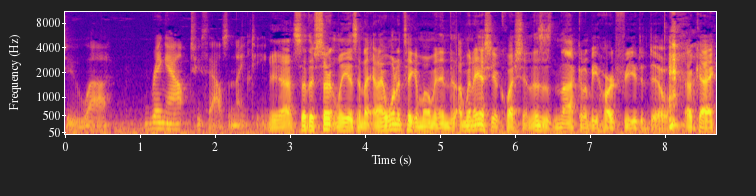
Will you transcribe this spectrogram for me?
to uh, ring out 2019. yeah, so there certainly is, and I, and I want to take a moment, and I'm going to ask you a question. This is not going to be hard for you to do, okay?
